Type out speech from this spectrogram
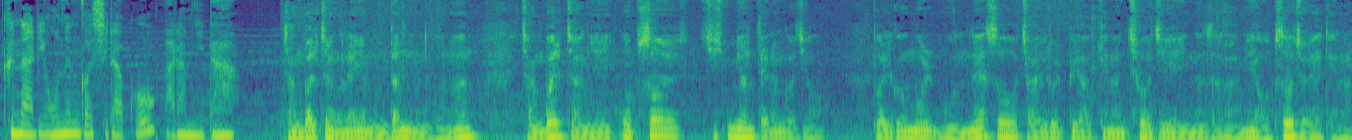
그날이 오는 것이라고 말합니다. 장발장 은행이 문 닫는 거는 장발장이 없어지면 되는 거죠. 벌금을 못 내서 자유를 빼앗기는 처지에 있는 사람이 없어져야 되는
